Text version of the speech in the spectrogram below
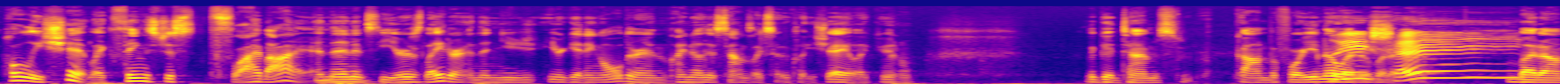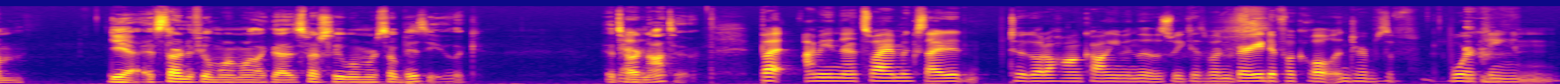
holy shit, like things just fly by and then it's years later and then you you're getting older and I know this sounds like so cliche like, you know, the good times gone before you know it or whatever. But um, Yeah, it's starting to feel more and more like that, especially when we're so busy. Like, it's hard not to. But I mean, that's why I'm excited to go to Hong Kong, even though this week has been very difficult in terms of working and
